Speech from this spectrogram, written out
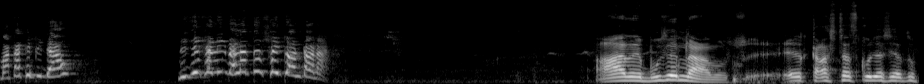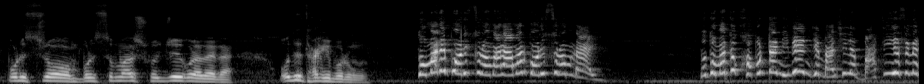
মাথা টিপি দাও। নিজের খানির বেলা তো সেই আর বুঝেন না এ কাজ টাজ করে আসে এত পরিশ্রম পরিশ্রম আর সহ্যই করা যায় না। ওদের থাকি বরং। তোমারই পরিশ্রম আর আমার পরিশ্রম নাই। তো তোমার তো খবরটা নিবেন যে মাছিলে বাঁচিয়েছে না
